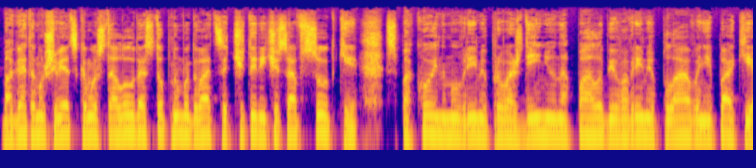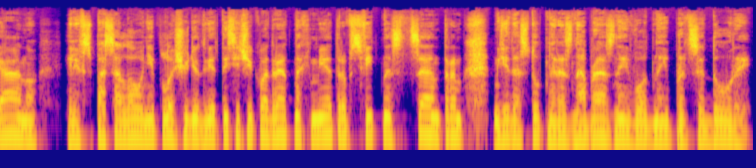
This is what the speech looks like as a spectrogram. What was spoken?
богатому шведскому столу, доступному 24 часа в сутки, спокойному времяпровождению на палубе во время плавания по океану или в спа-салоне площадью 2000 квадратных метров с фитнес-центром, где доступны разнообразные водные процедуры.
